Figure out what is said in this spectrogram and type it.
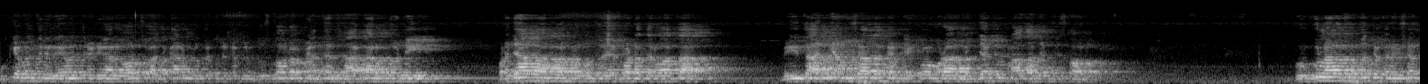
ముఖ్యమంత్రి రేవంత్ రెడ్డి గారు కావచ్చు అధికారంలోకి వచ్చినట్టు మీరు చూస్తూ ఉన్నారు. మీ అందరి సహకారంతో ప్రజాపాలన ప్రభుత్వం ఏర్పడిన తర్వాత మిగతా అన్ని అంశాల కంటే ఎక్కువ కూడా విద్యకు ప్రాధాన్యత ఇస్తా ఉన్నాం గురుకులాలకు సంబంధించిన ఒక విషయం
